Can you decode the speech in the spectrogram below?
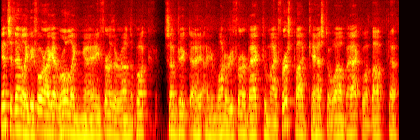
Incidentally, before I get rolling uh, any further on the book subject, I, I, want to refer back to my first podcast a while back about uh,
